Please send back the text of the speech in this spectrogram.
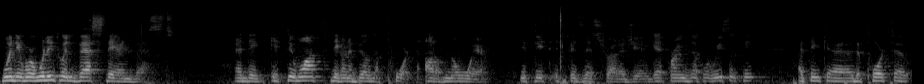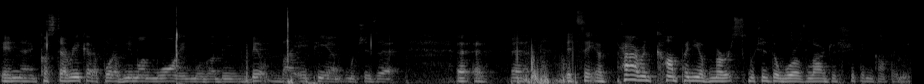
when they were willing to invest, they invest. And they, if they want, they're going to build a port out of nowhere if it fits their strategy. I get, for example, recently, I think uh, the port uh, in uh, Costa Rica, the port of Limón Moín, will be built by APM, which is a, let's say a parent company of Maersk, which is the world's largest shipping company.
